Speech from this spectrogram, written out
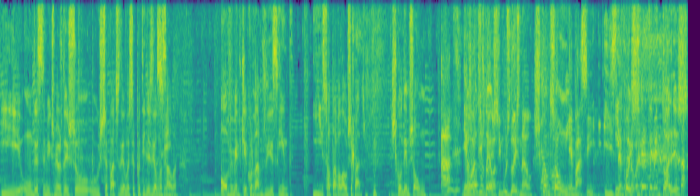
e um desses amigos meus deixou os sapatos dele, as sapatilhas dele na Sim. sala. Obviamente que acordámos no dia seguinte e só estava lá os sapatos. Escondemos só um. ah, é Mas ótimo, os é dois? ótimo. Os dois não. Escondes só um. É pá, sim. E, isso E deve depois ter... um- discretamente olhas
